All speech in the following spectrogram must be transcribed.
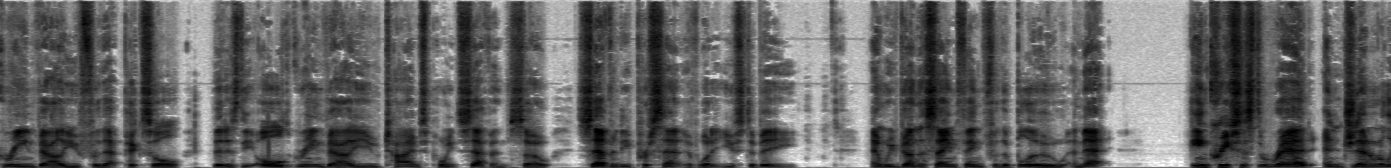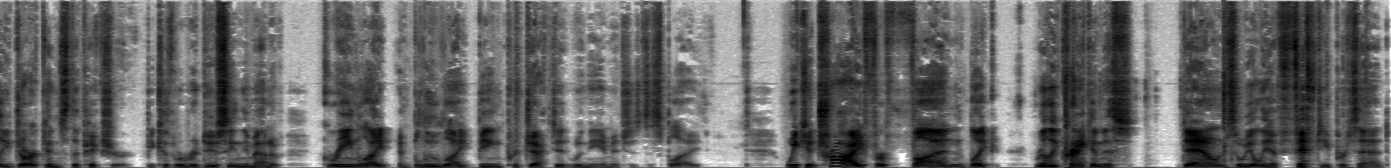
green value for that pixel that is the old green value times 0.7. So 70% of what it used to be. And we've done the same thing for the blue, and that increases the red and generally darkens the picture because we're reducing the amount of green light and blue light being projected when the image is displayed. We could try for fun, like really cranking this down so we only have 50%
